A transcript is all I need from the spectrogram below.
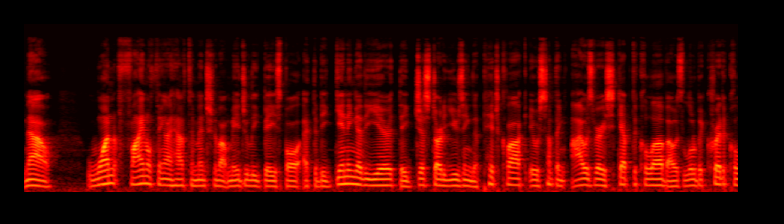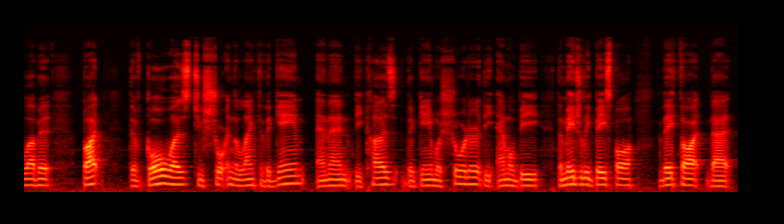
Now, one final thing I have to mention about Major League Baseball at the beginning of the year, they just started using the pitch clock. It was something I was very skeptical of. I was a little bit critical of it, but the goal was to shorten the length of the game. And then because the game was shorter, the MLB, the Major League Baseball, they thought that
